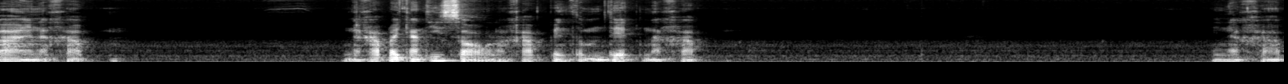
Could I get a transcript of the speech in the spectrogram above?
บ้างนะครับ นะครับรายการที่สองนะครับเป็นสมเด็จนะครับนี่นะครับ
